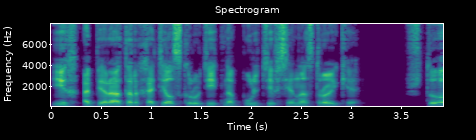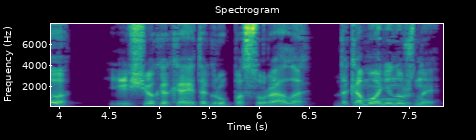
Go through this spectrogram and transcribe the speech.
их оператор хотел скрутить на пульте все настройки. «Что? Еще какая-то группа с Урала? Да кому они нужны?»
